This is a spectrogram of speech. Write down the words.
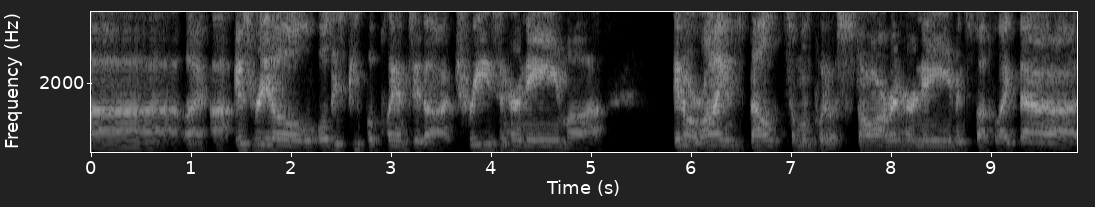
uh, uh, Israel. All these people planted uh, trees in her name. In Orion's belt, someone put a star in her name and stuff like that. Uh,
